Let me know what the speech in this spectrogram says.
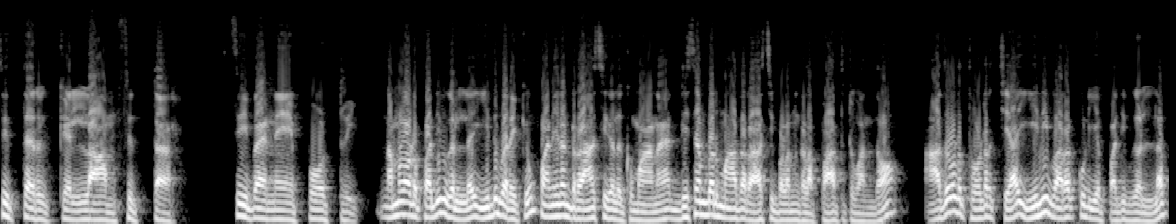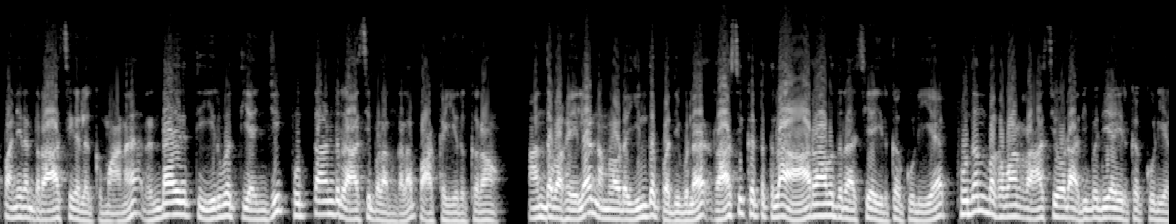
சித்தருக்கெல்லாம் சித்தர் சிவனே போற்றி. நம்மளோட பதிவுகளில் இதுவரைக்கும் பன்னிரெண்டு ராசிகளுக்குமான டிசம்பர் மாத ராசி பலன்களை பார்த்துட்டு வந்தோம். அதோட தொடர்ச்சியாக இனி வரக்கூடிய பதிவுகளில் பன்னிரெண்டு ராசிகளுக்குமான ரெண்டாயிரத்தி இருபத்தி அஞ்சு புத்தாண்டு ராசி பலன்களை பார்க்க இருக்கிறோம். அந்த வகையில நம்மளோட இந்த பதிவுல ராசி கட்டத்துல ஆறாவது ராசியா இருக்கக்கூடிய புதன் பகவான் ராசியோட அதிபதியா இருக்கக்கூடிய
